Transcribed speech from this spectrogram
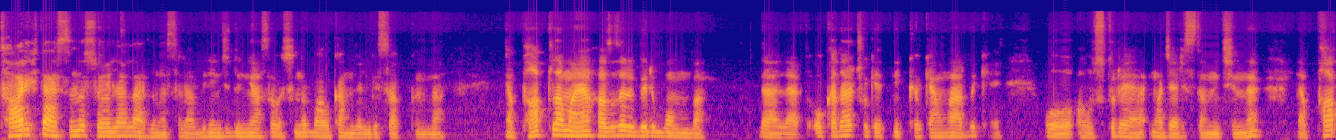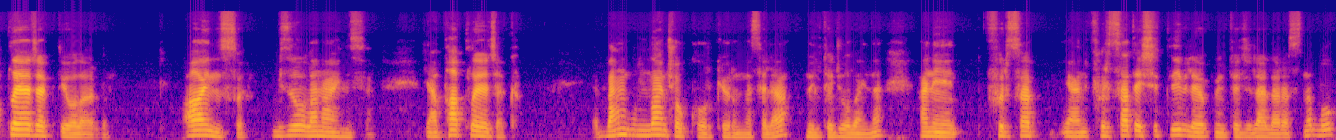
tarih dersinde söylerlerdi mesela Birinci Dünya Savaşı'nda Balkan bölgesi hakkında. Ya patlamaya hazır bir bomba derlerdi. O kadar çok etnik köken vardı ki o Avusturya Macaristan'ın içinde. Ya patlayacak diyorlardı. Aynısı. Bize olan aynısı. Ya patlayacak. Ben bundan çok korkuyorum mesela mülteci olayına. Hani fırsat yani fırsat eşitliği bile yok mültecilerle arasında. Bu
